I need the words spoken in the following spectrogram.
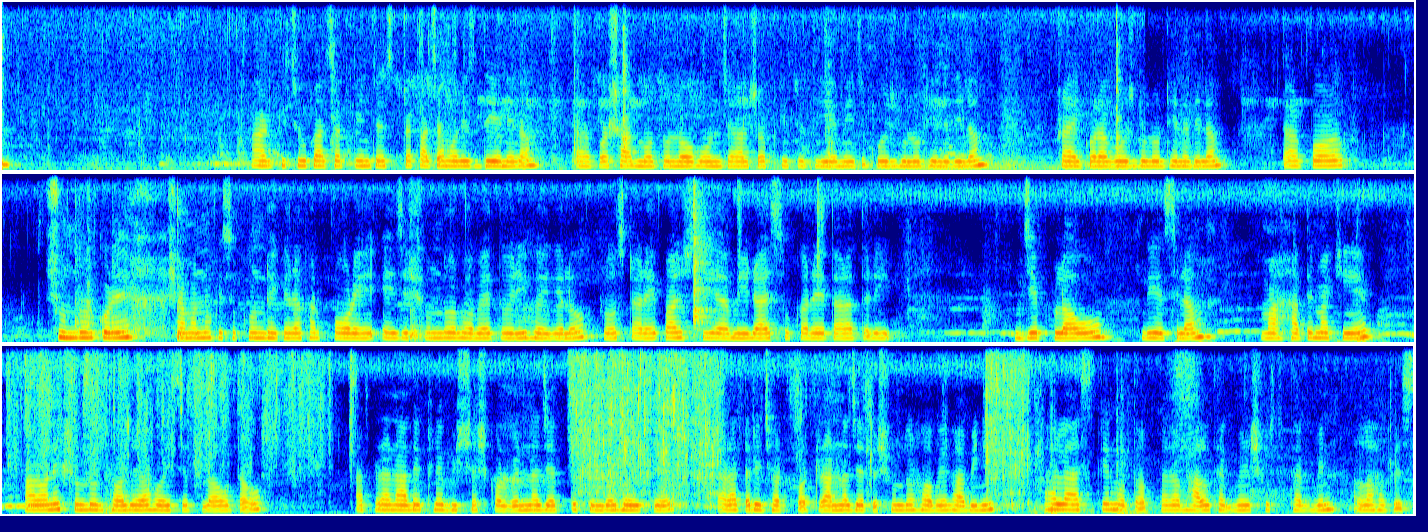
আর কিছু কাঁচা তিন চারটা কাঁচামরিচ দিয়ে নিলাম। তারপর স্বাদ মতো লবণ, জাল সব কিছু দিয়ে আমি যে গোশগুলো ঢেলে দিলাম। ফ্রাই করা গোশগুলো ঢেলে দিলাম। তারপর সুন্দর করে সামান্য কিছুক্ষণ ঢেকে রাখার পরে এই যে সুন্দরভাবে তৈরি হয়ে গেল রোস্ট, আর পাশ দিয়ে আমি রাইস কুকারে তাড়াতাড়ি যে পোলাও দিয়েছিলাম মা, হাতে মাখিয়ে। আর অনেক সুন্দর ঝরঝরা হয়েছে পোলাওটাও। আপনারা না দেখলে বিশ্বাস করবেন না যে এত সুন্দর হয়েছে। তাড়াতাড়ি ঝটপট রান্না যে এত সুন্দর হবে ভাবিনি। তাহলে আজকের মতো আপনারা ভালো থাকবেন, সুস্থ থাকবেন। আল্লাহ হাফেজ।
